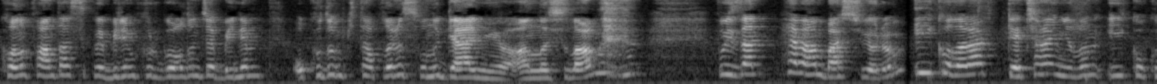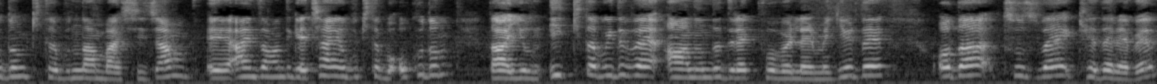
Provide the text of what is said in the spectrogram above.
konu fantastik ve bilim kurgu olunca benim okuduğum kitapların sonu gelmiyor anlaşılan. Bu yüzden hemen başlıyorum. İlk olarak geçen yılın ilk okuduğum kitabından başlayacağım. Ee, aynı zamanda geçen yıl bu kitabı okudum. Daha yılın ilk kitabıydı ve anında direkt favorilerime girdi. O da Tuz ve Keder Evi.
